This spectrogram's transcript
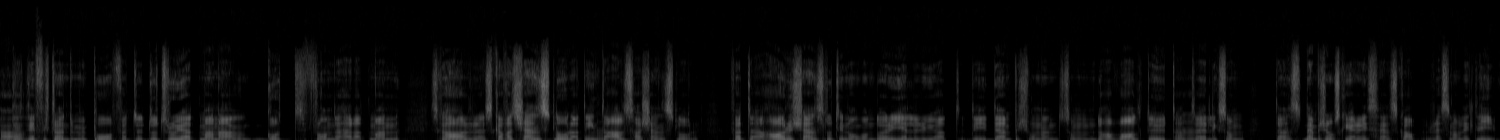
Ja. det, det förstår jag inte mig på. För då tror jag att man har gått från det här att man ska ha skaffat känslor, att inte Mm. alls ha känslor. För att har du känslor till någon, då gäller det ju att det är den personen som du har valt ut, att Mm. eh, liksom, den, den personen ska göra dig sällskap resten av ditt liv.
